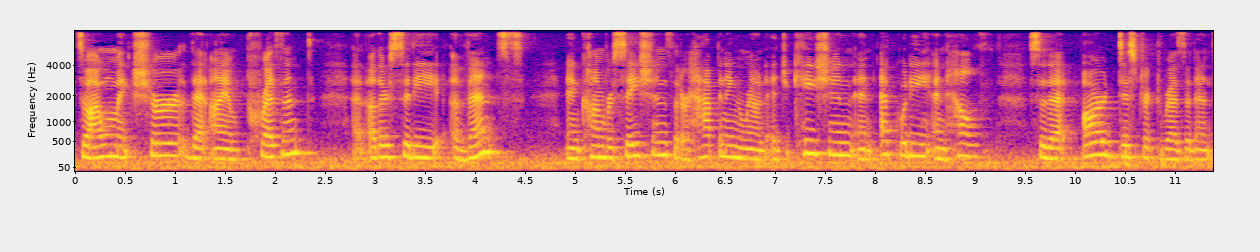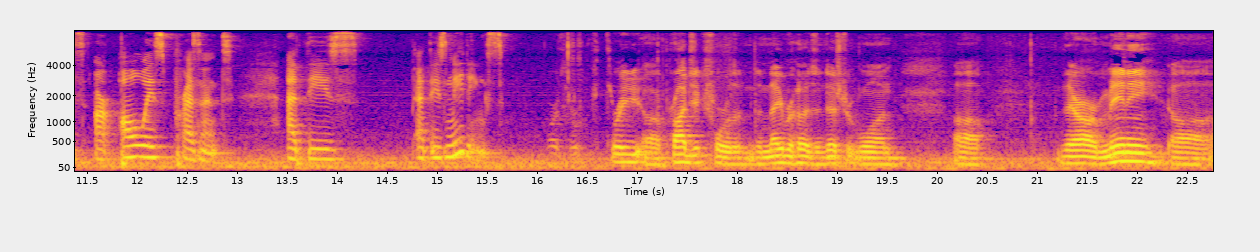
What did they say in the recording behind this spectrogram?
So I will make sure that I am present at other city events and conversations that are happening around education and equity and health so that our district residents are always present at these at these meetings. Three uh, projects for the, the, neighborhoods in District 1. Uh, there are many uh,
